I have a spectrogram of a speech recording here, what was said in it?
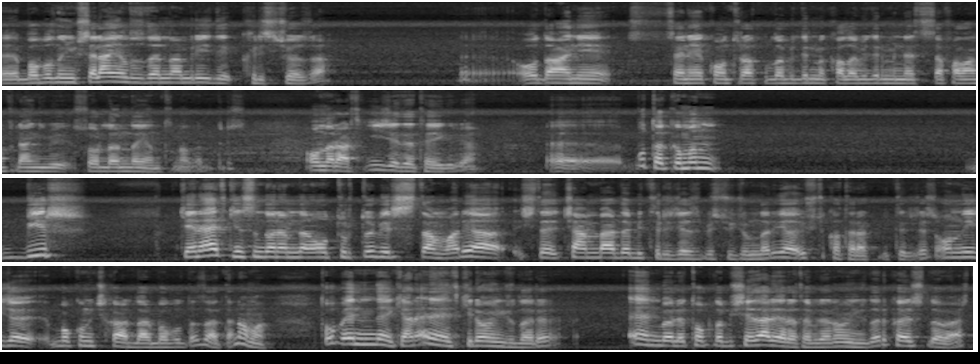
e, Bubble'ın yükselen yıldızlarından biriydi Chris Chioza. E, o da hani seneye kontrat bulabilir mi, kalabilir mi Nets'e falan filan gibi soruların da yanıtını alabiliriz. Onlar artık iyice detaya giriyor. E, bu takımın bir Kenny Atkinson döneminden oturttuğu bir sistem var. Ya işte çemberde bitireceğiz biz hücumları ya üçlük atarak bitireceğiz. Onun iyice bokunu çıkardılar Bubble'da zaten ama top elindeyken en etkili oyuncuları, en böyle topla bir şeyler yaratabilen oyuncuları Karis Levert.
